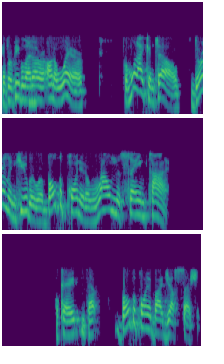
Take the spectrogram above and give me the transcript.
And for people that are unaware, from what I can tell, Durham and Huber were both appointed around the same time. Okay, that both appointed by Jeff Sessions.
